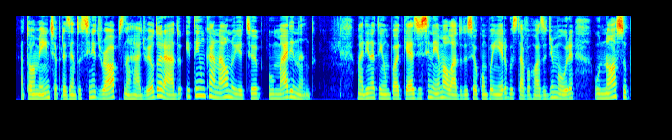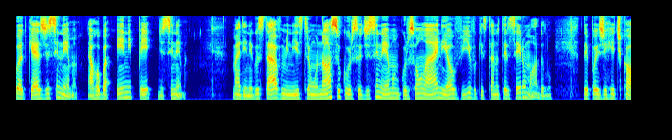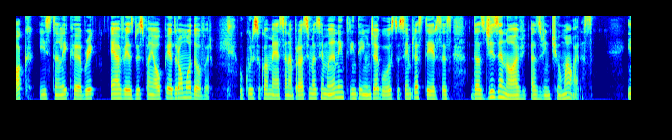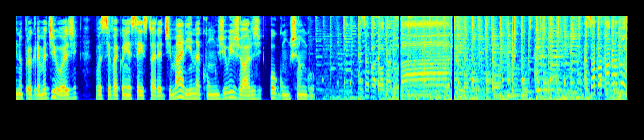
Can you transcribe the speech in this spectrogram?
Atualmente apresenta o Cine Drops na Rádio Eldorado e tem um canal no YouTube, o Marinando. Marina tem um podcast de cinema ao lado do seu companheiro Gustavo Rosa de Moura, o nosso podcast de cinema, arroba NP de Cinema. Marina e Gustavo ministram o nosso curso de cinema, um curso online e ao vivo que está no terceiro módulo. Depois de Hitchcock e Stanley Kubrick, é a vez do espanhol Pedro Almodóvar. O curso começa na próxima semana, em 31 de agosto, sempre às terças, das 19 às 21 horas. E no programa de hoje, você vai conhecer a história de Marina com Gil e Jorge Ogum Xangô. Essa é pra tocar no rádio. Essa é pra tocar no.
